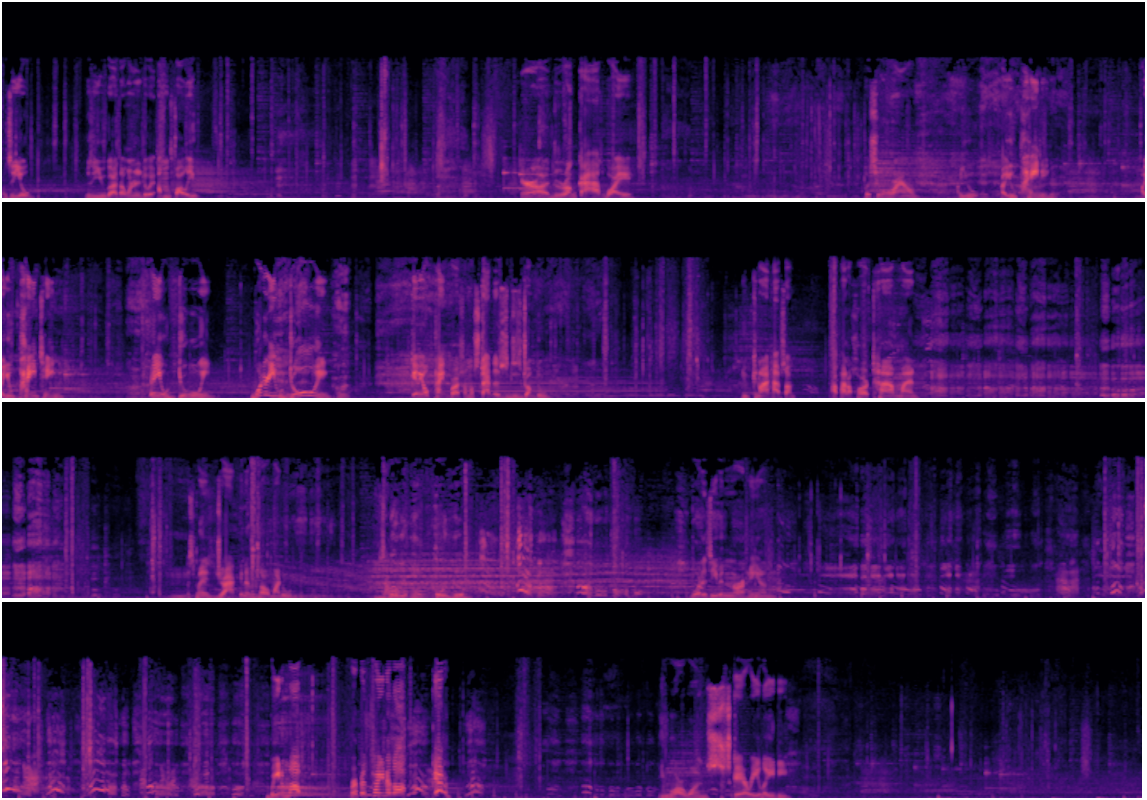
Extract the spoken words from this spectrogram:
Was it you? Was it you guys I wanted to do it? I'm gonna follow you. You're a drunk ass boy. Push him around. Are you are you painting? Are you painting? What are you doing? What are you doing? Give me your paintbrush. I'm gonna stab this, this drunk dude. You, can I have some? I've had a hard time, man. This man is jacking himself, my dude. What is even in our hand? Beat him up! Rip his penis off! Get him! You are one scary lady.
